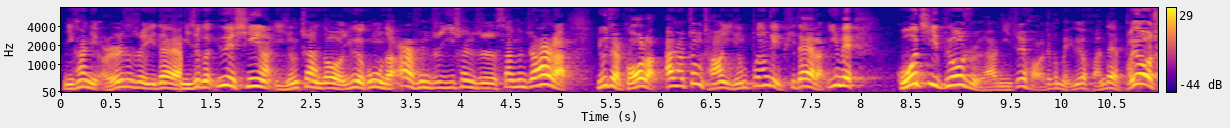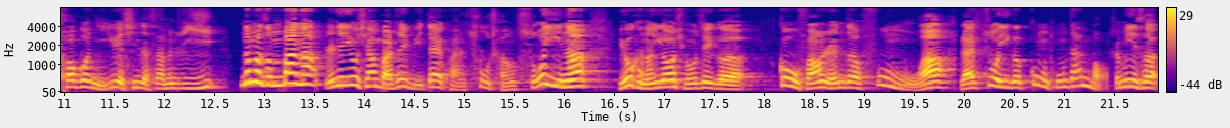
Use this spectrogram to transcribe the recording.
你看你儿子这一代，你这个月薪啊，已经占到月供的二分之一甚至三分之二了，有点高了。按照正常已经不能给批贷了，因为。国际标准啊，你最好这个每月还贷不要超过你月薪的三分之一。那么怎么办呢？人家又想把这笔贷款促成，所以呢，有可能要求这个。购房人的父母啊，来做一个共同担保，什么意思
